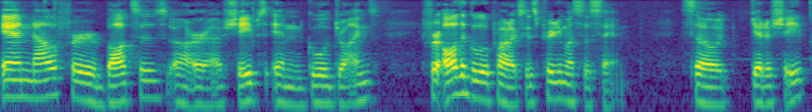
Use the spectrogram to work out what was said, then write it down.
And now for boxes uh, or uh, shapes in Google Drawings, for all the Google products, it's pretty much the same. So get a shape,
